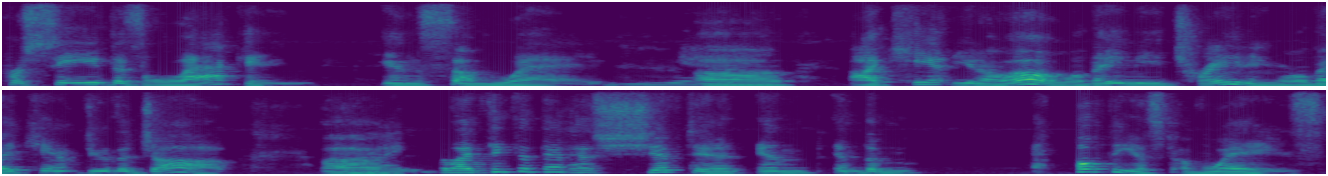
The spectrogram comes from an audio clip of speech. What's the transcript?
perceived as lacking in some way. Yeah. Uh, I can't, you know, oh, well, they need training. Well, they can't do the job. Uh, right. But I think that that has shifted in, in the healthiest of ways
